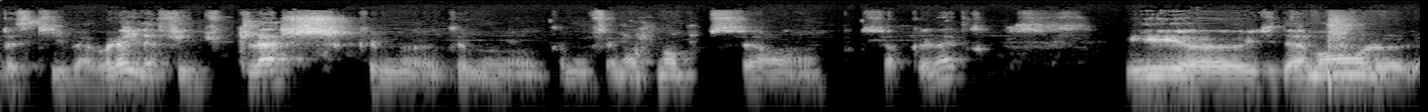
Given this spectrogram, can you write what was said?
parce qu'il bah, a fait du clash comme, on fait maintenant pour se faire, connaître. Et évidemment, le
